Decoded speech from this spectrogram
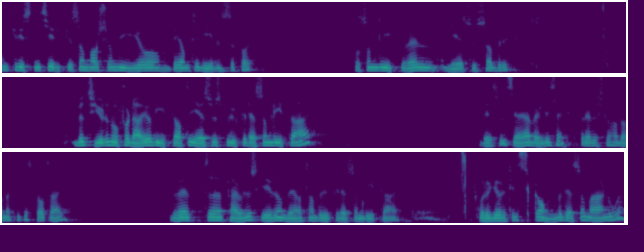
en kristen kirke som har så mye å be om tilgivelse for, og som likevel Jesus har brukt. Betyr det noe for deg å vite at Jesus bruker det som lite er? Det syns jeg er veldig kjekt, for ellers hadde han nok ikke stått her. Du vet, eh, Paulus skriver om det at han bruker det som lite er, for å gjøre til skamme det som er noe.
